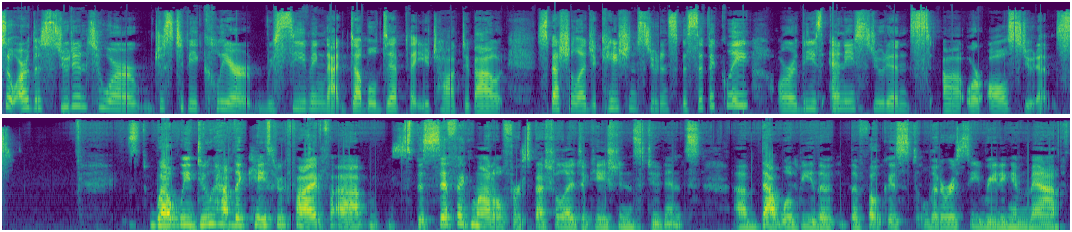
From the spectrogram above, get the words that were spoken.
So, are the students who are, just to be clear, receiving that double dip that you talked about, special education students specifically, or are these any students uh, or all students? Well, we do have the K through five uh, specific model for special education students. Um, that will be the, the focused literacy, reading, and math.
